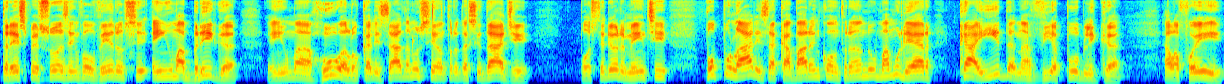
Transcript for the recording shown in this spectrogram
três pessoas envolveram-se em uma briga em uma rua localizada no centro da cidade. Posteriormente, populares acabaram encontrando uma mulher caída na via pública. Ela foi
